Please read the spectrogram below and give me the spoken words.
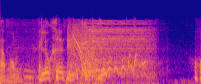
ครับ ผมเป็นลูกครึ่ง โอ้โห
